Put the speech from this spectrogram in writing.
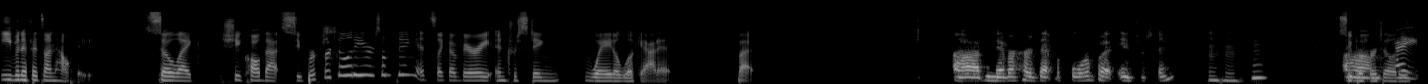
even if it's unhealthy. So, like, she called that super fertility or something. It's like a very interesting way to look at it. But Uh, I've never heard that before, but interesting. mhm. super Um, fertility. I,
